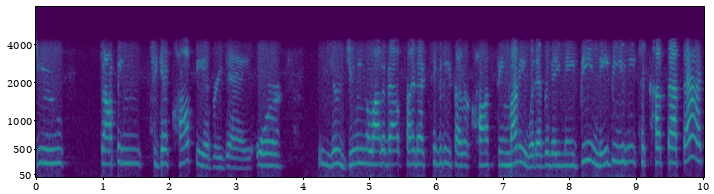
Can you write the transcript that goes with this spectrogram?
to stopping to get coffee every day or you're doing a lot of outside activities that are costing money, whatever they may be, maybe you need to cut that back.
